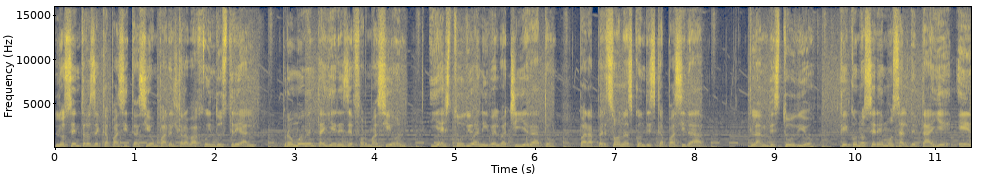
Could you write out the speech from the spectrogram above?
Los centros de capacitación para el trabajo industrial promueven talleres de formación y estudio a nivel bachillerato para personas con discapacidad. Plan de estudio que conoceremos al detalle en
